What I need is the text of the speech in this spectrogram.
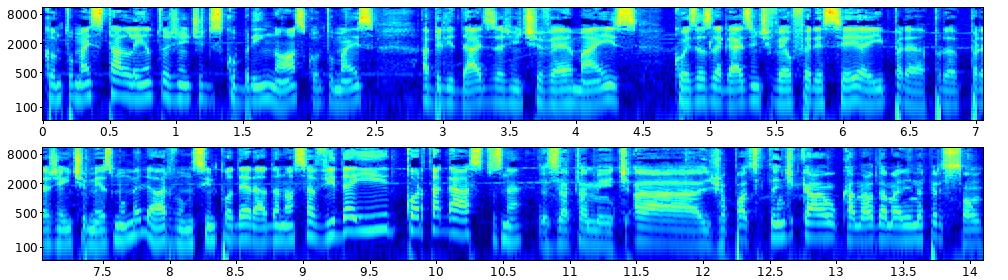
Quanto mais talento a gente descobrir em nós, quanto mais habilidades a gente tiver, mais coisas legais a gente vai oferecer aí pra, pra, pra gente mesmo, melhor. Vamos se empoderar da nossa vida e cortar gastos, né? Exatamente. Ah, já posso até indicar o canal da Marina Persson.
